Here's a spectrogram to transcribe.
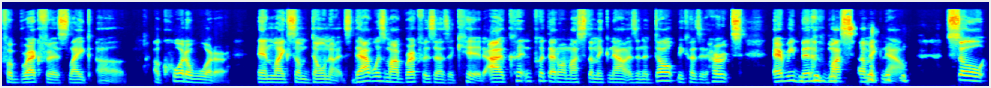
for breakfast like uh, a quarter water and like some donuts. That was my breakfast as a kid. I couldn't put that on my stomach now as an adult because it hurts every bit of my stomach now. So,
